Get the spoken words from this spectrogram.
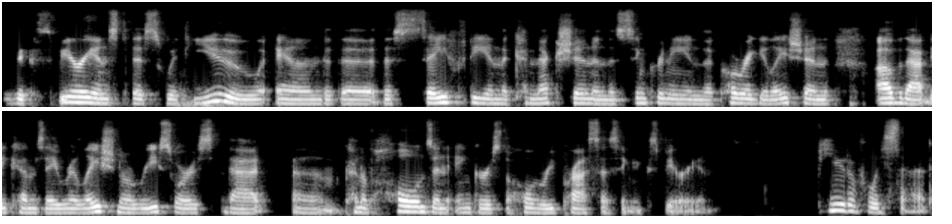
we've experienced this with you and the the safety and the connection and the synchrony and the co-regulation of that becomes a relational resource that um, kind of holds and anchors the whole reprocessing experience. Beautifully said.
